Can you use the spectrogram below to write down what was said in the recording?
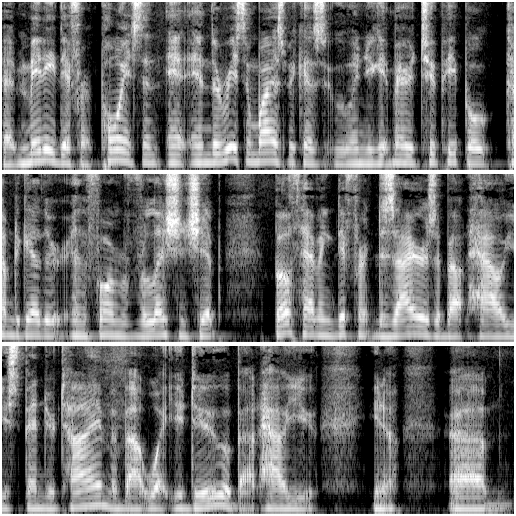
at many different points, and, and, and the reason why is because when you get married, two people come together in the form of relationship, both having different desires about how you spend your time, about what you do, about how you you know um,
